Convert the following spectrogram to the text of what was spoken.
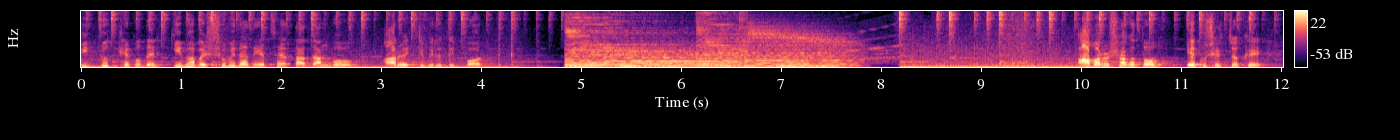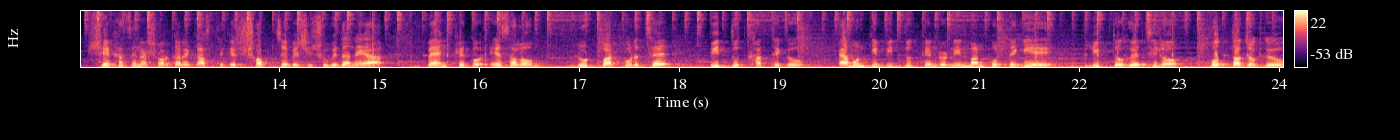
বিদ্যুৎ খেকোদের কীভাবে সুবিধা দিয়েছে তা জানব আরও একটি বিরতির পর। আবারও স্বাগত একুশের চোখে। শেখ হাসিনা সরকারের কাছ থেকে সবচেয়ে বেশি সুবিধা নেয়া ব্যাংক থেকেও এস আলম লুটপাট করেছে বিদ্যুৎ খাত থেকেও। এমনকি বিদ্যুৎ কেন্দ্র নির্মাণ করতে গিয়ে লিপ্ত হয়েছিল হত্যাযজ্ঞেও।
